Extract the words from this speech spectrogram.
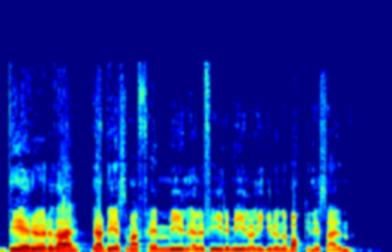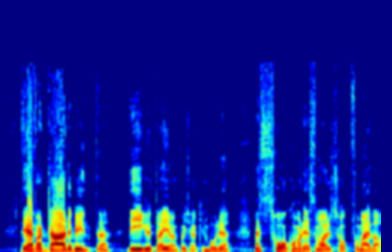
Det røret der det er det som er fem mil eller fire mil og ligger under bakken i Cern. Det var der det begynte, de gutta hjemme på kjøkkenbordet. Men så kommer det som var et sjokk for meg. da.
